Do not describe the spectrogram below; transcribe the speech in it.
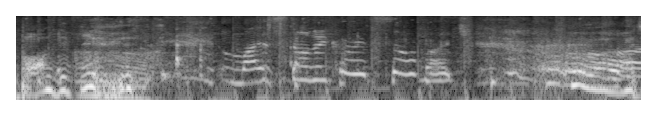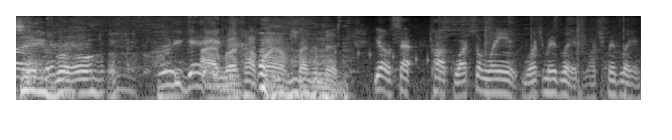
Bomb defused. My stomach hurts so much. Oh, watch it, bro. Regain. Alright, let's hop on up seven mid. Yo, Sa- Puck, watch the lane. Watch mid lane. Watch mid lane.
